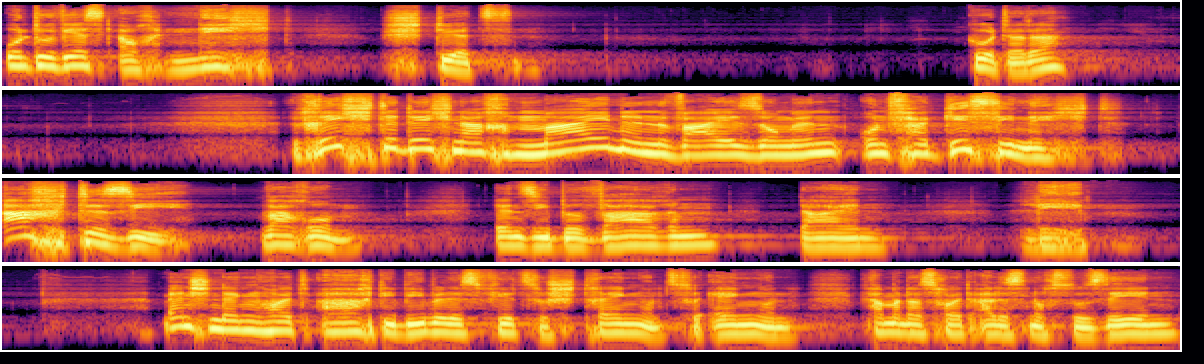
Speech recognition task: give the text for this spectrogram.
und du wirst auch nicht stürzen. Gut, oder? Richte dich nach meinen Weisungen und vergiss sie nicht. Achte sie. Warum? Denn sie bewahren dein Leben. Menschen denken heute, ach, die Bibel ist viel zu streng und zu eng und kann man das heute alles noch so sehen?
